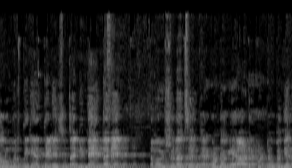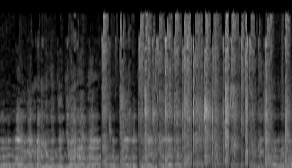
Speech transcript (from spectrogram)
ತಗೊಂಡ್ಬರ್ತೀನಿ ಅಂತ ಹೇಳಿ ಸ್ವತಃ ನಿನ್ನೆಯಿಂದಾನೆ ನಮ್ಮ ವಿಶ್ವನಾಥ್ ಸರ್ ಕರ್ಕೊಂಡು ಹೋಗಿ ಆರ್ಡರ್ ಕೊಟ್ಟು ಬಂದಿದ್ದಾರೆ. ಅವರಿಗೆ ಬರಲಿ ಒಂದು ಜೋರಾದ ಚಪ್ಪಾಳೆ ಕರ್ನಾಟಕದಿಂದ.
